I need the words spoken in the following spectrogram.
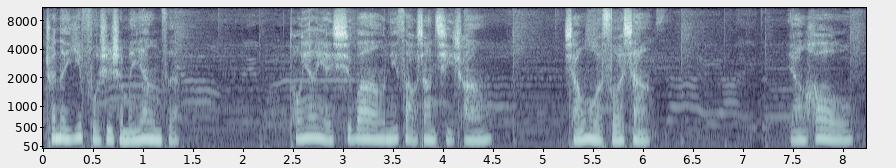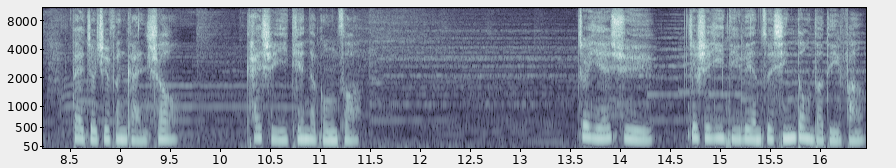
穿的衣服是什么样子。同样也希望你早上起床想我所想，然后带着这份感受开始一天的工作。这也许就是异地恋最心动的地方。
